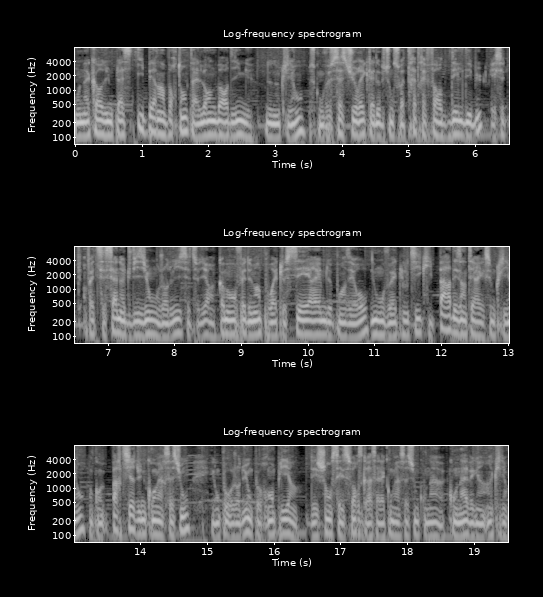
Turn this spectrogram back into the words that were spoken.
On accorde une place hyper importante à l'onboarding de nos clients, parce qu'on veut s'assurer que l'adoption soit très très forte dès le début. Et en fait c'est ça notre vision aujourd'hui, c'est de se dire comment on fait demain pour être le CRM 2.0. Nous on veut être l'outil qui part des interactions clients, donc on partir d'une conversation et on aujourd'hui on peut remplir des champs Salesforce grâce à la conversation qu'on a qu'on a avec un, un client.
